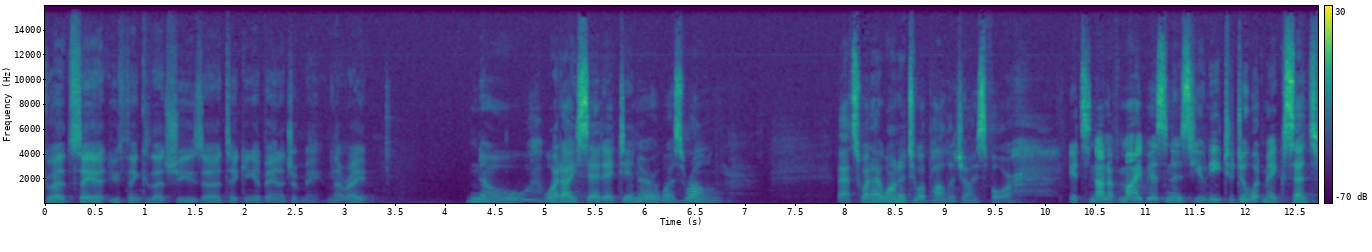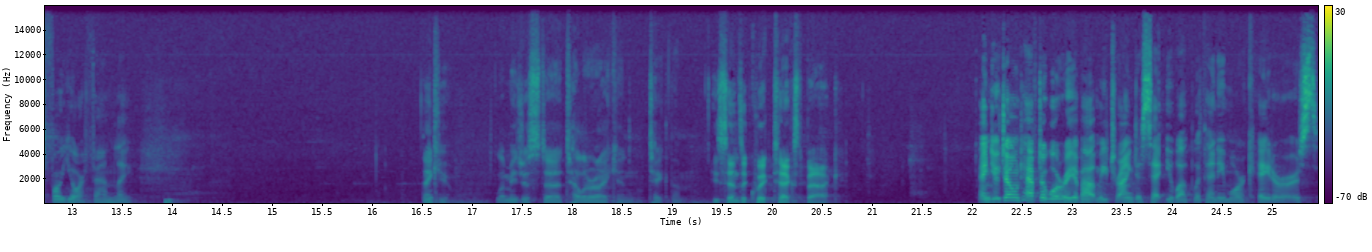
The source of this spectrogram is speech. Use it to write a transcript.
go ahead, say it. You think that she's uh, taking advantage of me. Isn't that right? No, what I said at dinner was wrong. That's what I wanted to apologize for. It's none of my business. You need to do what makes sense for your family. Thank you. Let me just uh, tell her I can take them. He sends a quick text back. And you don't have to worry about me trying to set you up with any more caterers.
